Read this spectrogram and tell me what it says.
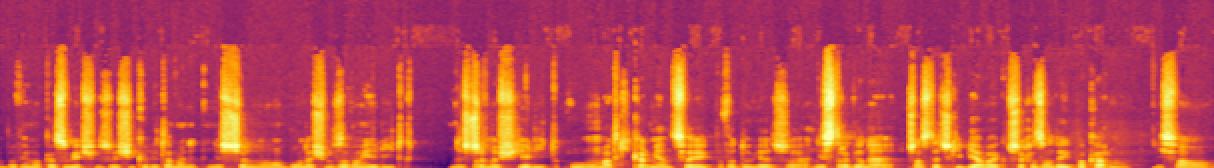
Bowiem okazuje się, że jeśli kobieta ma nieszczelną błonę śluzową jelit, nieszczelność jelit u matki karmiącej powoduje, że niestrawione cząsteczki białek przechodzą do jej pokarmu i są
